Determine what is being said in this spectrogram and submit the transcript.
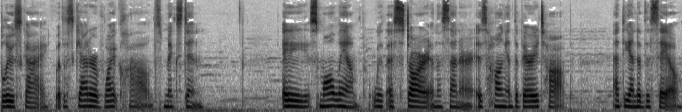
blue sky with a scatter of white clouds mixed in. A small lamp with a star in the center is hung at the very top, at the end of the sail.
